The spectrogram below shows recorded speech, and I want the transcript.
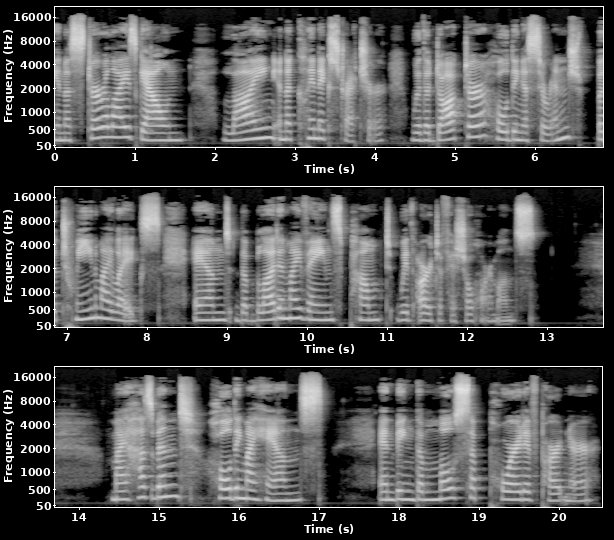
in a sterilized gown, lying in a clinic stretcher with a doctor holding a syringe between my legs and the blood in my veins pumped with artificial hormones my husband holding my hands and being the most supportive partner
